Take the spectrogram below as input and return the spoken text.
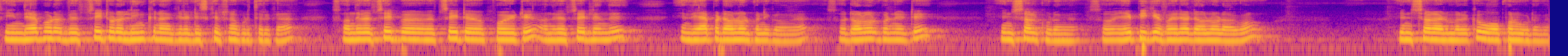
ஸோ இந்த ஆப்போட வெப்சைட்டோட லிங்க் நான் கீழே டிஸ்கிரிப்ஷனில் கொடுத்துருக்கேன். ஸோ அந்த வெப்சைட் வெப்சைட்டு போயிட்டு அந்த வெப்சைட்லேருந்து இந்த ஆப்பை டவுன்லோட் பண்ணிக்கோங்க. ஸோ டவுன்லோட் பண்ணிவிட்டு இன்ஸ்டால் கொடுங்க. ஸோ ஏபிகே ஃபைலாக டவுன்லோட் ஆகும். இன்ஸ்டால் ஆகிற ஓப்பன் கொடுங்க.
